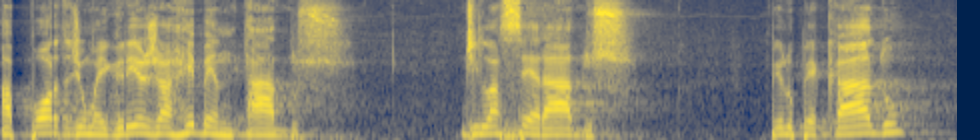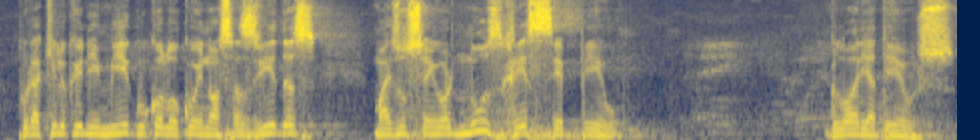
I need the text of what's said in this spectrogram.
a porta de uma igreja arrebentados? dilacerados pelo pecado, por aquilo que o inimigo colocou em nossas vidas, mas o Senhor nos recebeu. Glória a Deus.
